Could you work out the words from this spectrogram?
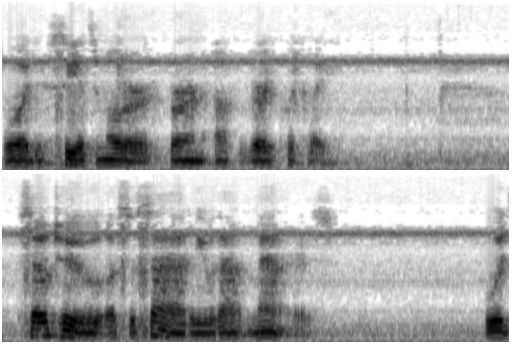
would see its motor burn up very quickly, so too a society without manners would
